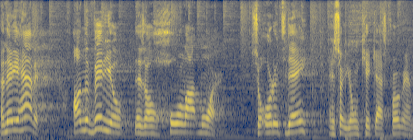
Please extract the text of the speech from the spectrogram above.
And there you have it. On the video, there's a whole lot more. So order today and start your own kick-ass program.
